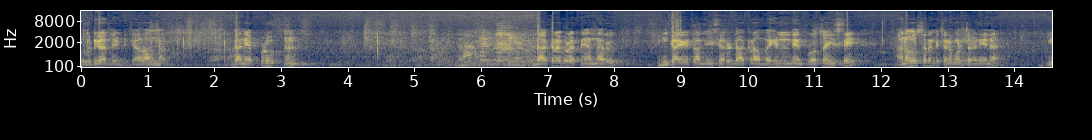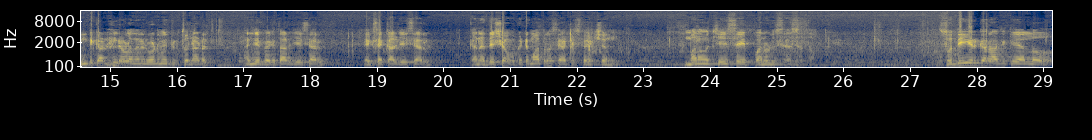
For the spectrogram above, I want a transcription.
ఒకటి కాదులేండి చాలా అన్నారు. కానీ ఎప్పుడు డాక్రా కూడా అట్నే అన్నారు. ఇంకా ఎగతాళి చేశారు. డాక్రా మహిళల్ని నేను ప్రోత్సహిస్తే అనవసరంగా చెరగొడతానని ఈయన. ఇంటికాడ నుండి వాళ్ళందరినీ రోడ్డు మీద తిప్పుతున్నాడు అని చెప్పి ఎగతాళి చేశారు. ఎక్సెక్కాలు చేశారు. కానీ దిశ ఒకటి మాత్రం సాటిస్ఫాక్షన్ మనం చేసే పనులు శాశ్వతం. సుదీర్ఘ రాజకీయాల్లో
